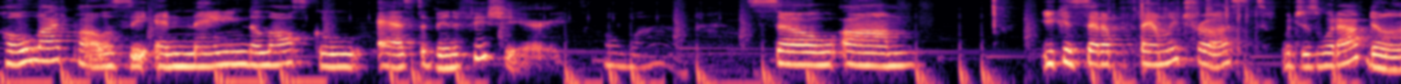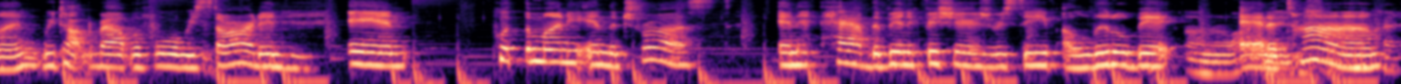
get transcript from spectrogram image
whole life policy and name the law school as the beneficiary. Oh wow. So um you can set up a family trust, which is what I've done. We talked about before we started, mm-hmm. and put the money in the trust and have the beneficiaries receive a little bit at a time. Okay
